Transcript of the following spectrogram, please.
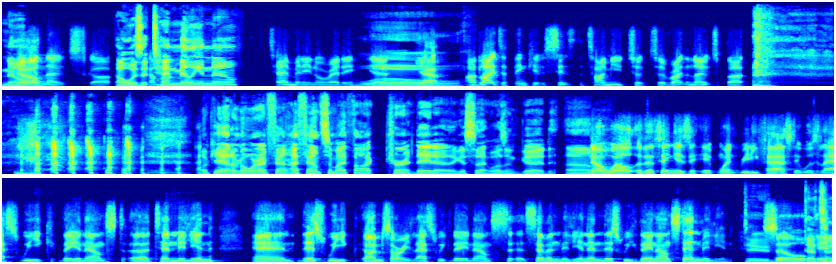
no. No. good Scott. Oh, is it Come ten on. million now? 10 million already. Yeah. Whoa. Yeah. I'd like to think it was since the time you took to write the notes, but no. okay, I don't know where I found. I found some. I thought current data. I guess that wasn't good. Um, no, well, the thing is, it- it went really fast. It was last week they announced uh, 10 million, and this week, I'm sorry, last week they announced uh, 7 million, and this week they announced 10 million. dude. so that's an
